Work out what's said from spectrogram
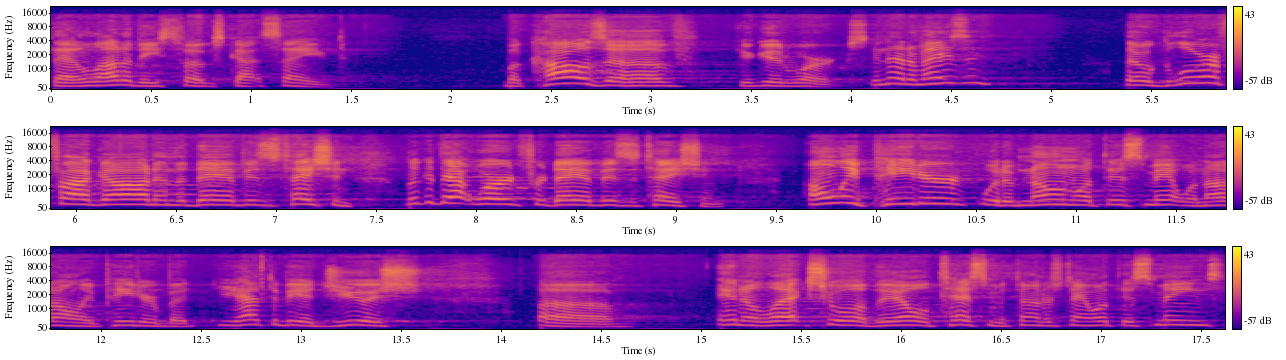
that a lot of these folks got saved because of your good works. Isn't that amazing? They will glorify God in the day of visitation. Look at that word for day of visitation. Only Peter would have known what this meant. Well, not only Peter, but you have to be a Jewish uh, intellectual of the Old Testament to understand what this means.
